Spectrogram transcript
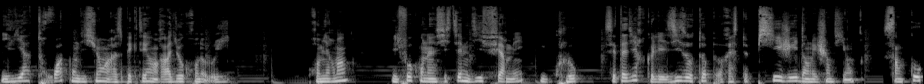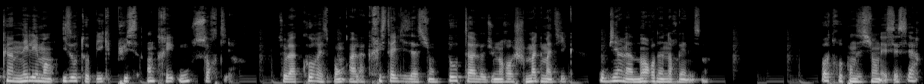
Il y a trois conditions à respecter en radiochronologie. Premièrement, il faut qu'on ait un système dit fermé ou clos, c'est-à-dire que les isotopes restent piégés dans l'échantillon sans qu'aucun élément isotopique puisse entrer ou sortir. Cela correspond à la cristallisation totale d'une roche magmatique ou bien la mort d'un organisme. Autre condition nécessaire,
